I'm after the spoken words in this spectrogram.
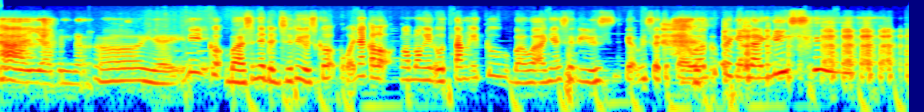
Nah iya bener. Oh iya ini kok bahasanya jadi serius kok. Pokoknya kalau ngomongin utang itu bawaannya serius. Gak bisa ketawa aku pengen nangis.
